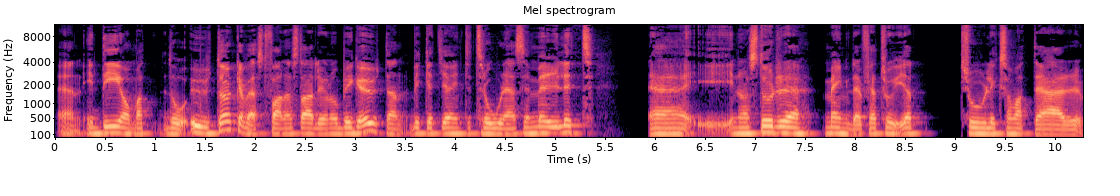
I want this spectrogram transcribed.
en idé om att då utöka Westfalen stadion och bygga ut den, vilket jag inte tror ens är möjligt eh, i, några större mängder, för jag tror, jag tror liksom att det är,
